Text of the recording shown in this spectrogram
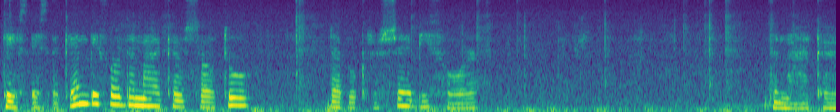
This is again before the marker so two double crochet before the marker.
